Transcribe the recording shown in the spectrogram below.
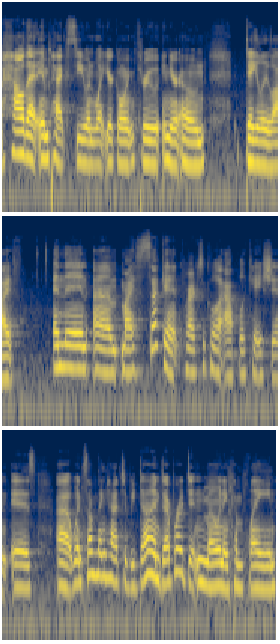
how that impacts you and what you're going through in your own daily life. And then um, my second practical application is uh, when something had to be done, Deborah didn't moan and complain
